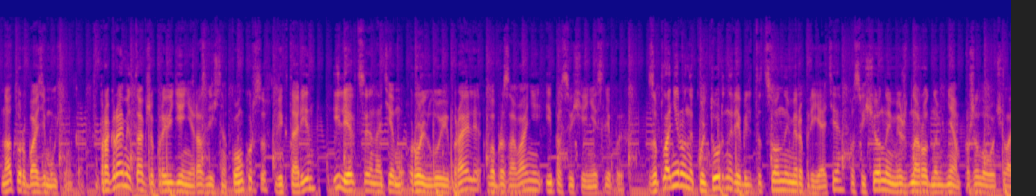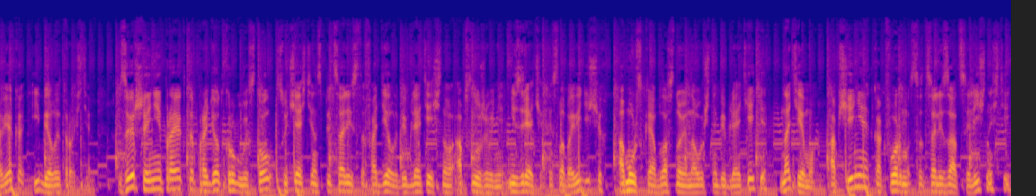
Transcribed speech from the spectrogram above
на турбазе Мухинка. В программе также проведение различных конкурсов, викторин и лекция на тему «Роль Луи Брайля в образовании и просвещении слепых». Запланированы культурно-реабилитационные мероприятия, посвященные Международным дням пожилого человека и белой трости. В завершении проекта пройдет круглый стол с участием специалистов отдела библиотечного обслуживания незрячих и слабовидящих Амурской областной научной библиотеки на тему «Общение как форма социализации личности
